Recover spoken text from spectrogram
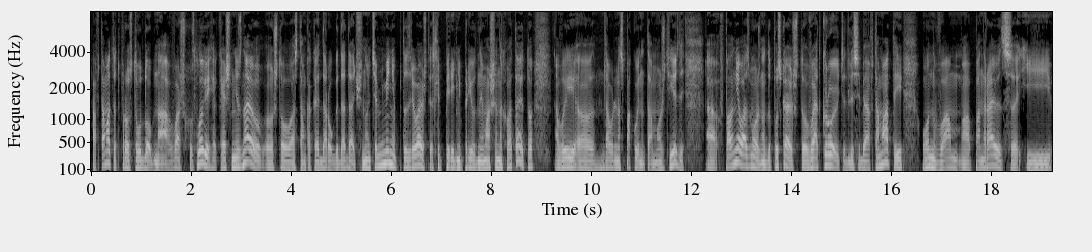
автомат это просто просто удобно. А в ваших условиях я, конечно, не знаю, э, что у вас там, какая дорога до дачи, но тем не менее подозреваю, что если переднеприводной машины хватает, то вы э, довольно спокойно там можете ездить. Э, вполне возможно, допускаю, что вы откроете для себя автомат, и он вам понравится, и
